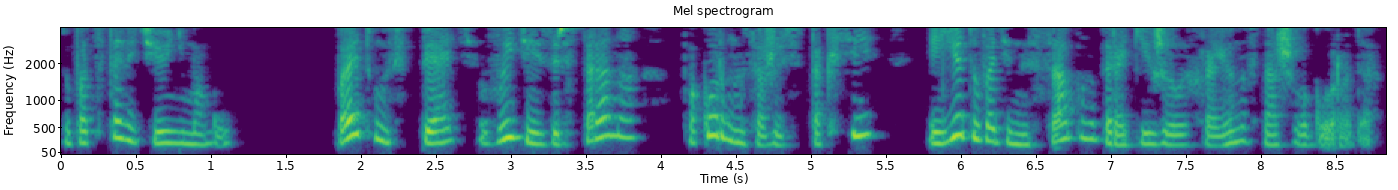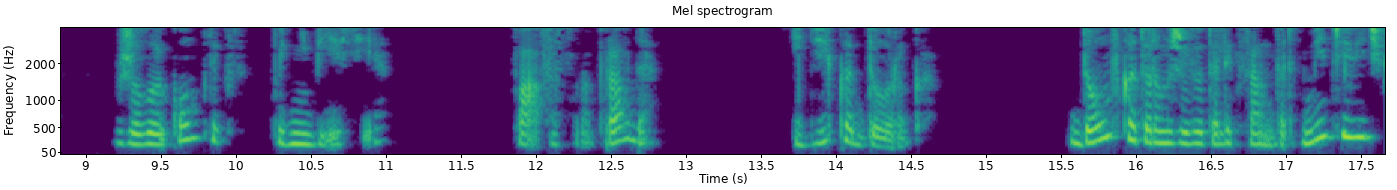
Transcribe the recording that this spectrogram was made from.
но подставить ее не могу. Поэтому в пять, выйдя из ресторана, покорно сажусь в такси и еду в один из самых дорогих жилых районов нашего города, в жилой комплекс Поднебесье. Пафосно, правда? И дико дорого. Дом, в котором живет Александр Дмитриевич,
